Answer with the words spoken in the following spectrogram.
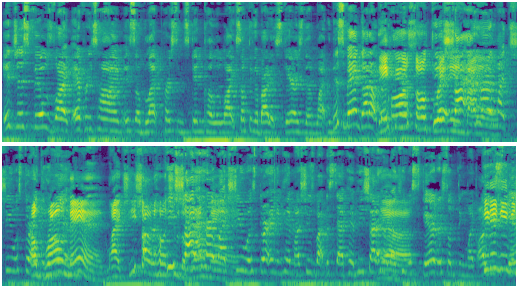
it just feels like every time it's a black person's skin color, like something about it scares them. Like this man got out They the car. feel so threatened. he shot by at her like she was threatening A grown him. man. Like he shot at her like He she was shot at her man. like she was threatening him, like she was about to stab him. He shot at her like he was scared or something. Like, he didn't even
